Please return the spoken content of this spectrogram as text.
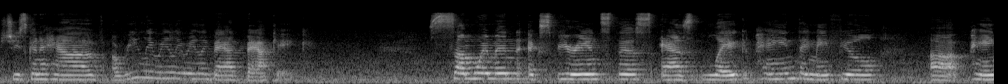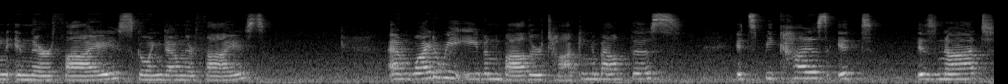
She's going to have a really, really, really bad backache. Some women experience this as leg pain. They may feel uh, pain in their thighs, going down their thighs. And why do we even bother talking about this? It's because it is not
